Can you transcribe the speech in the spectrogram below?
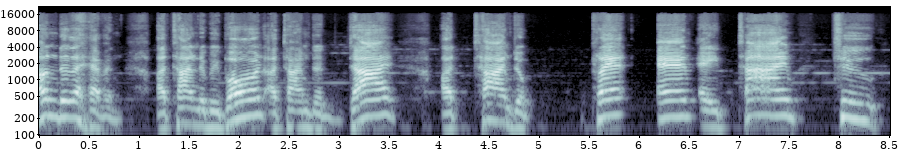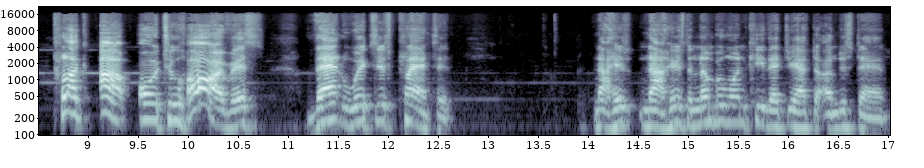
under the heaven a time to be born, a time to die, a time to plant, and a time to pluck up or to harvest that which is planted. Now here's now here's the number one key that you have to understand.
